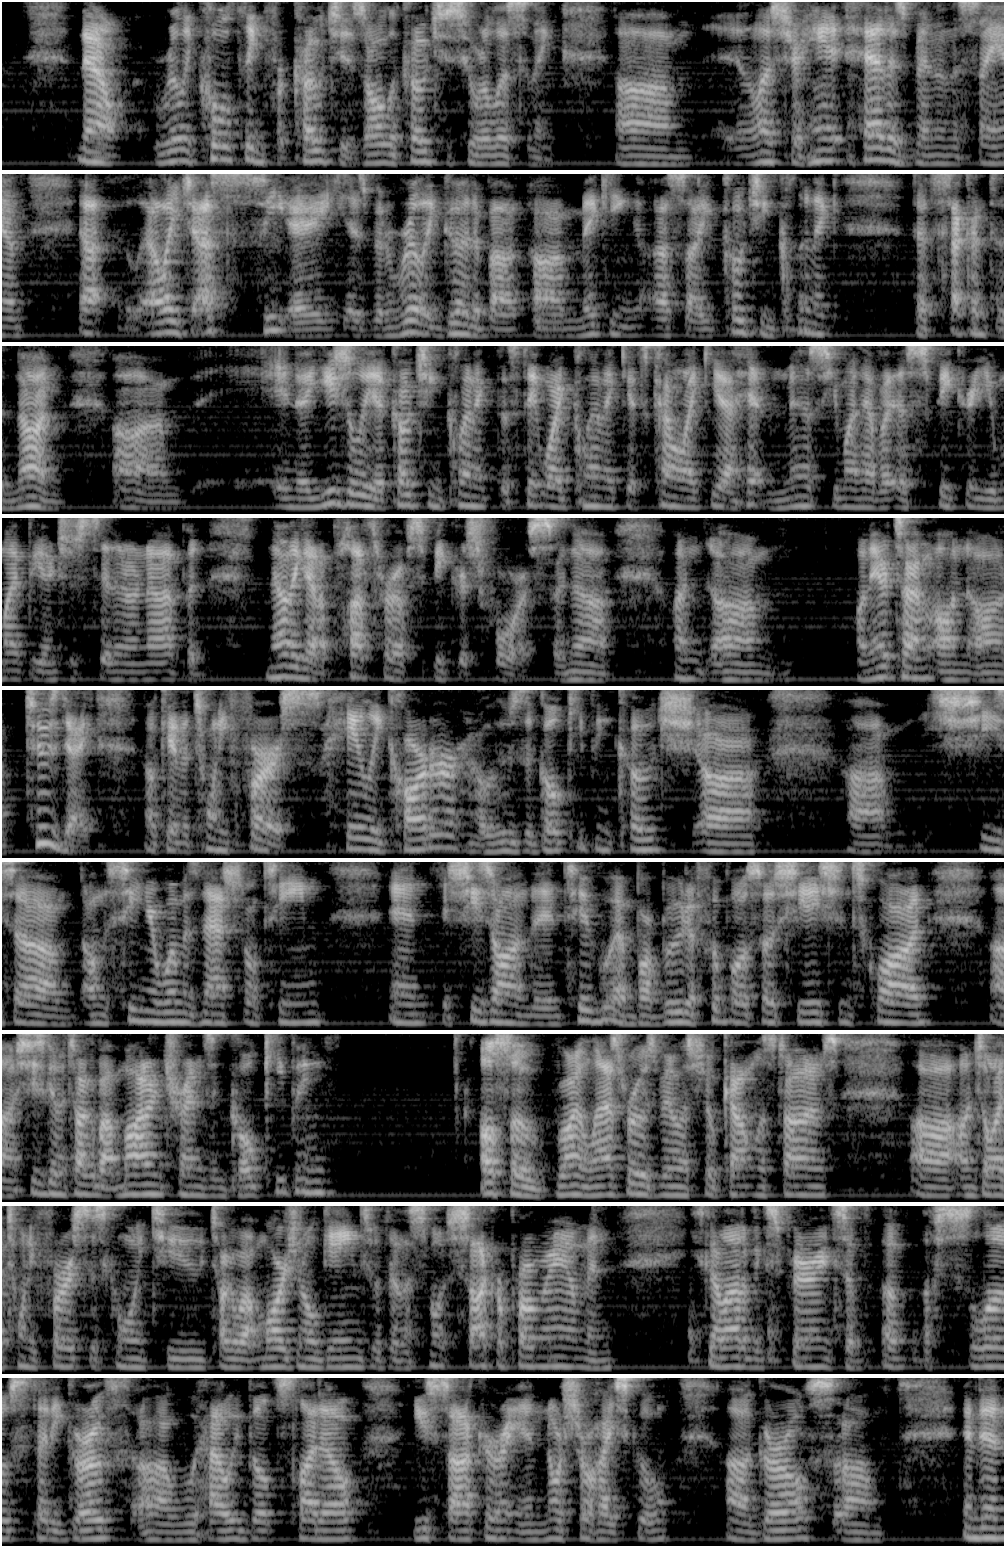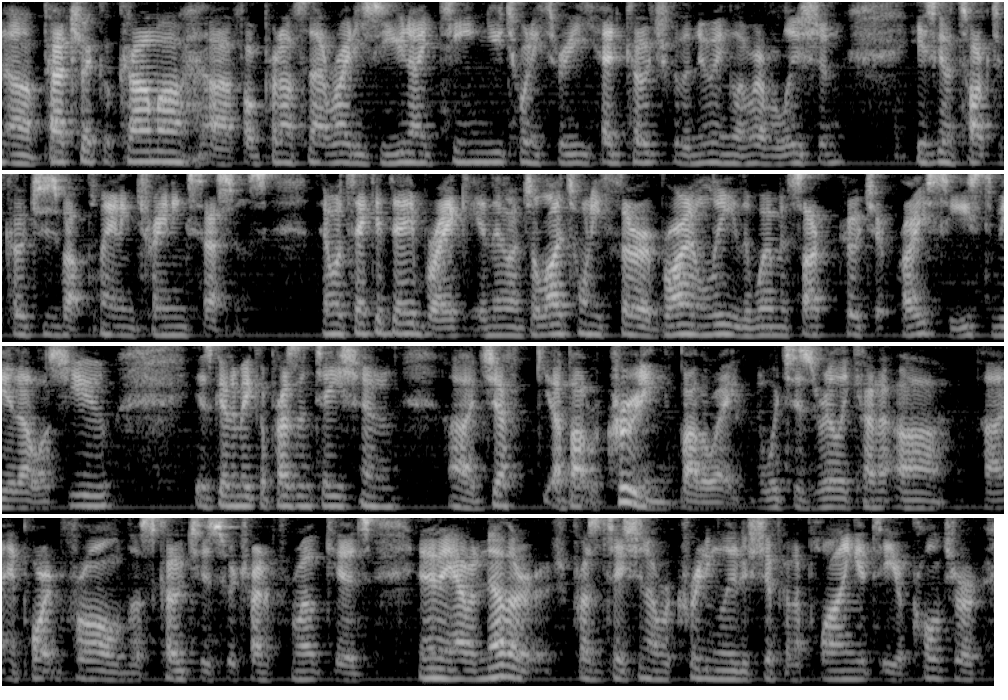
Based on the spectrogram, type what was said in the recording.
Now, really cool thing for coaches, all the coaches who are listening. Um, unless your head has been in the sand, uh, LHSCA has been really good about uh, making us a coaching clinic that's second to none. Um, in a, usually a coaching clinic, the statewide clinic, it's kind of like yeah, hit and miss. You might have a, a, speaker you might be interested in or not, but now they got a plethora of speakers for us. And uh, on um, on airtime on uh, Tuesday, okay, the 21st, Haley Carter, who's the goalkeeping coach. Uh, um, she's uh, on the senior women's national team and she's on the Antigua and Barbuda Football Association squad. Uh, she's going to talk about modern trends in goalkeeping. Also, Ryan Lazaro has been on the show countless times. Uh, on July 21st, is going to talk about marginal gains within a soccer program, and he's got a lot of experience of, of, of slow, steady growth. Uh, how he built Slidell Youth Soccer in North Shore High School uh, girls. Um, and then uh, Patrick Okama, uh, if I'm pronouncing that right, he's the U19, U23 head coach for the New England Revolution. He's going to talk to coaches about planning training sessions. Then we'll take a day break. And then on July 23rd, Brian Lee, the women's soccer coach at Rice, he used to be at LSU, is going to make a presentation, uh, Jeff, about recruiting, by the way, which is really kind of uh, important for all of us coaches who are trying to promote kids. And then they have another presentation on recruiting leadership and applying it to your culture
